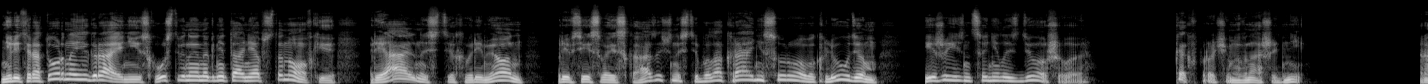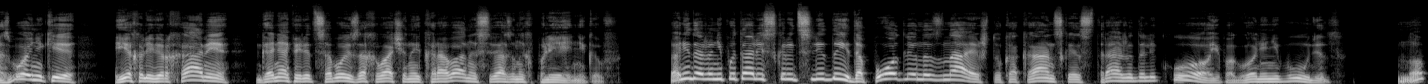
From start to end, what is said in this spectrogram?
не литературная игра и не искусственное нагнетание обстановки. Реальность тех времен при всей своей сказочности была крайне сурова к людям, и жизнь ценилась дешево, как, впрочем, и в наши дни. Разбойники ехали верхами, гоня перед собой захваченные караваны связанных пленников. Они даже не пытались скрыть следы, да подлинно зная, что каканская стража далеко, и погони не будет. Но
